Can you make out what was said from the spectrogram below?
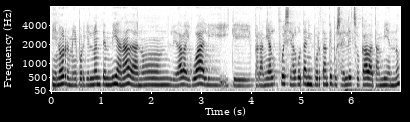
enorme porque él no entendía nada, no le daba igual y, y que para mí fuese algo tan importante, pues a él le chocaba también, ¿no?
